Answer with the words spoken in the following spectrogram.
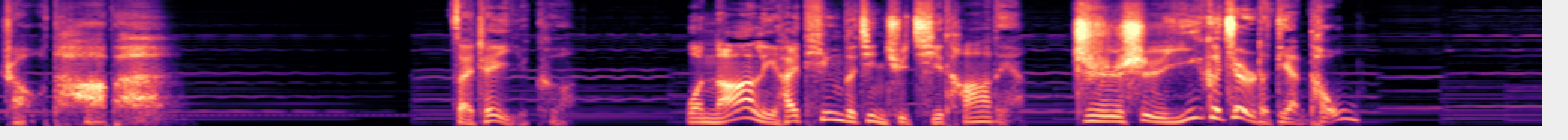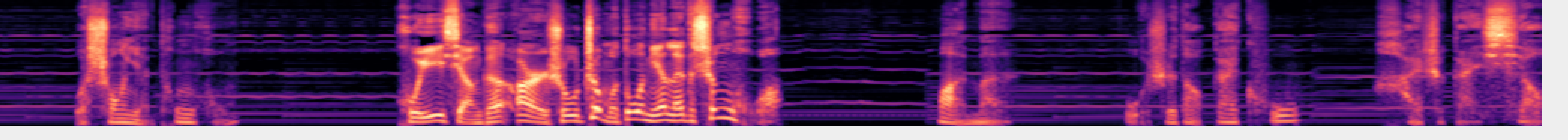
找他吧。在这一刻，我哪里还听得进去其他的呀？只是一个劲儿的点头。我双眼通红，回想跟二叔这么多年来的生活，慢慢不知道该哭还是该笑。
